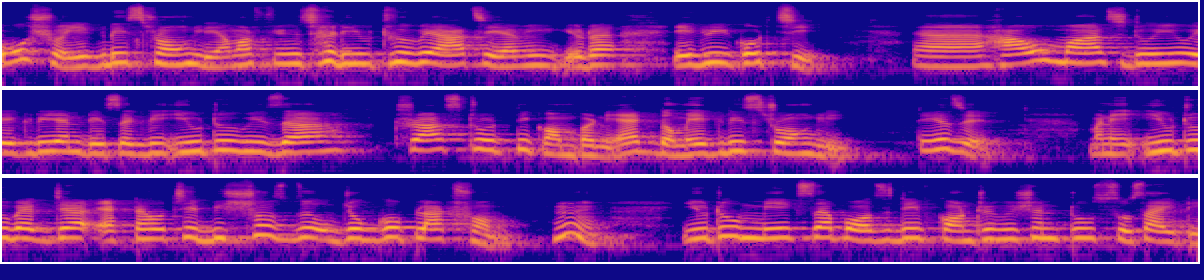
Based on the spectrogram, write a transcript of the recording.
অবশ্যই এগ্রি স্ট্রংলি আমার ফিউচার ইউটিউবে আছে, আমি এটা এগ্রি করছি। How much do you agree and disagree YouTube is a trustworthy company একদম এগ্রি স্ট্রংলি ঠিক আছে? মানে ইউটিউব একটা একটা হচ্ছে বিশ্বাসযোগ্য platform hmm? YouTube makes a positive contribution to society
